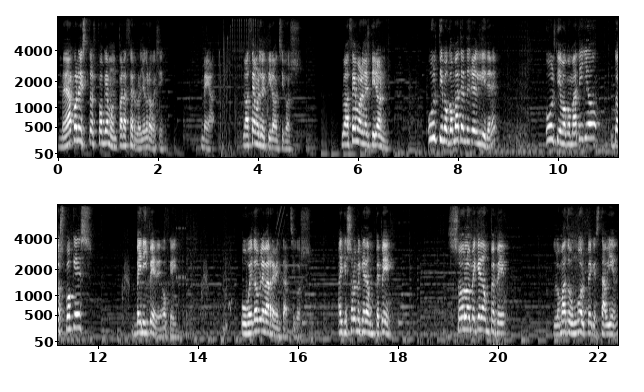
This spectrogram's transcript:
¿Me da con estos Pokémon para hacerlo? Yo creo que sí. Venga. Lo hacemos del tirón, chicos. Lo hacemos del tirón. Último combate antes del líder, ¿eh? Último combatillo. Dos pokés. Benipede, ok. W va a reventar, chicos. Ay, que solo me queda un PP. Solo me queda un PP. Lo mato un golpe, que está bien.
